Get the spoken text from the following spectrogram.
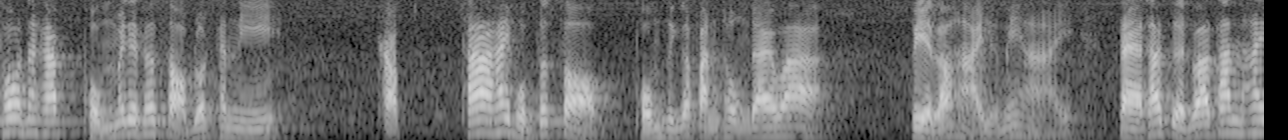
โทษนะครับ ผมไม่ได้ทดสอบรถคันนี้ ครับ ถ้าให้ผมทดสอบ ผมถึงจะฟันธงได้ว่า เปลี่ยนแล้วหายหรือไม่หาย แต่ถ้าเกิดว่าท่านให้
